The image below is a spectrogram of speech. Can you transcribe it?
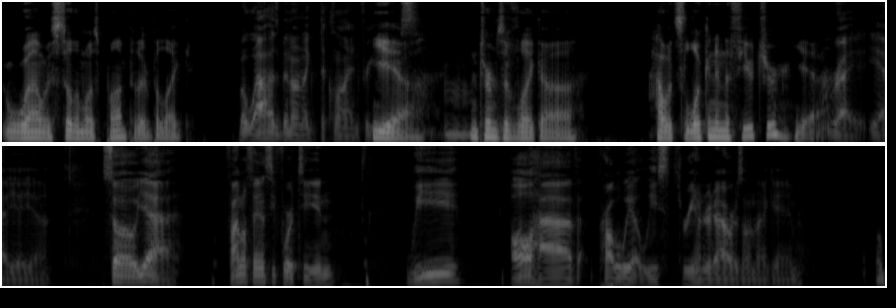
WoW is still the most popular, but like, but WoW has been on a decline for years. yeah, Mm. in terms of like uh, how it's looking in the future, yeah. Right. Yeah. Yeah. Yeah. So yeah, Final Fantasy 14. We all have probably at least 300 hours on that game. Oh,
